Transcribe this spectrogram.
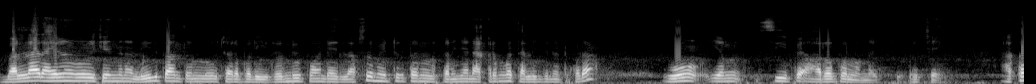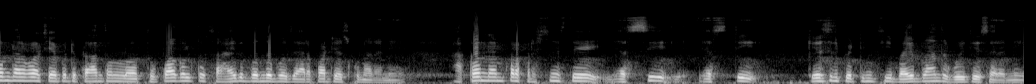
బళ్ళారి ఐరన్ ఊరికి చెందిన లీజు ప్రాంతంలో చొరబడి రెండు పాయింట్ ఐదు లక్షల మెట్రిక్ టన్నుల ఖనిజాన్ని అక్రమంగా తరలించినట్టు కూడా ఓఎంసీపై ఆరోపణలు ఉన్నాయి వచ్చాయి. అక్రమ తరగతి చేపట్టి ప్రాంతంలో తుపాకులతో సాయుధ బందోబస్తు ఏర్పాటు చేసుకున్నారని అక్రమ దమకాలు ప్రశ్నిస్తే ఎస్సీ ఎస్టీ కేసులు పెట్టించి భయభ్రాంతులు గురి చేశారని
